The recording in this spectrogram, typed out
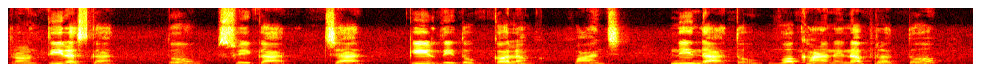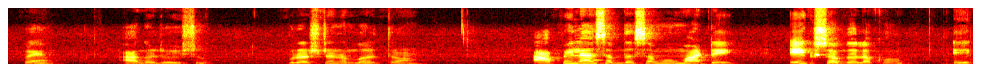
ત્રણ તિરસ્કાર, તો સ્વીકાર. ચાર કીર્તિ, તો કલંક. પાંચ નિંદા, તો વખાણ અને નફરત, તો પ્રેમ. આગળ જોઈશું. પ્રશ્ન નંબર ત્રણ. આપેલા શબ્દ સમૂહ માટે એક શબ્દ લખો. એક,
